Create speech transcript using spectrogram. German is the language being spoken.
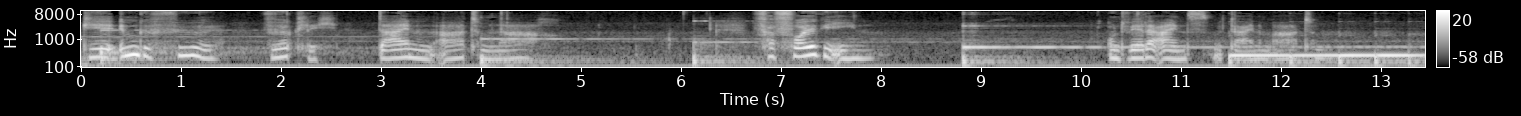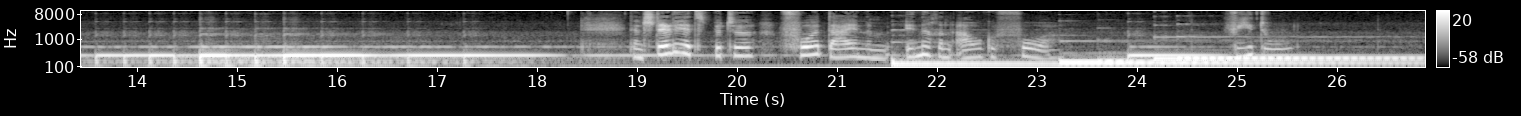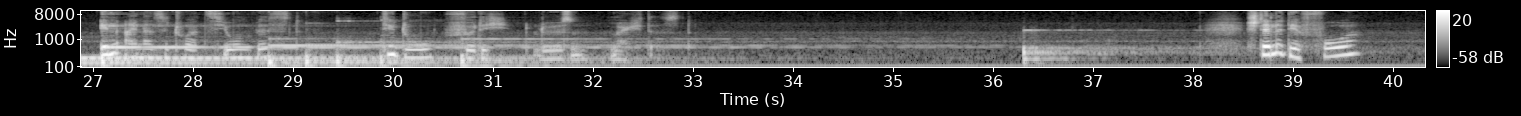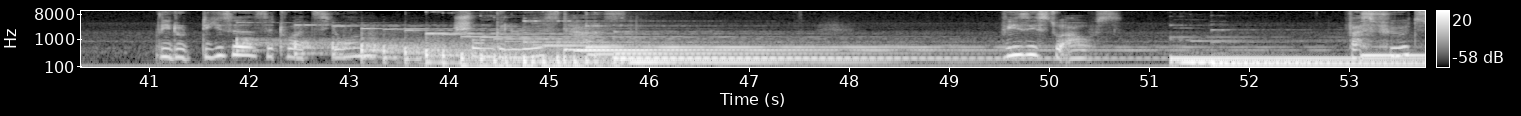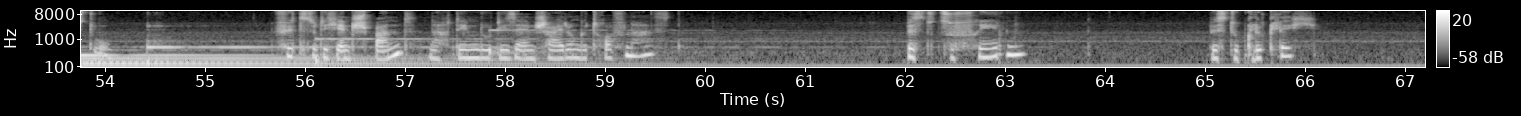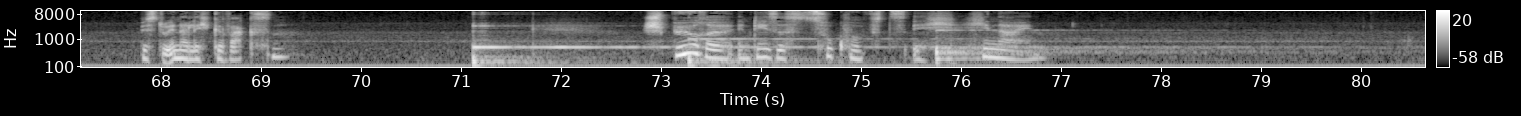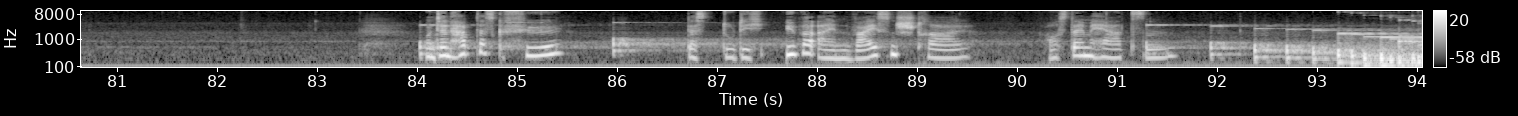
Gehe im Gefühl wirklich deinen Atem nach. Verfolge ihn und werde eins mit deinem Atem. Dann stell dir jetzt bitte vor deinem inneren Auge vor, wie du in einer Situation bist, die du für dich lösen möchtest. Stelle dir vor, wie du diese Situation schon gelöst hast. Wie siehst du aus? Was fühlst du? Fühlst du dich entspannt, nachdem du diese Entscheidung getroffen hast? Bist du zufrieden? Bist du glücklich? Bist du innerlich gewachsen? Spüre in dieses Zukunfts-Ich hinein. Und dann hab das Gefühl, dass du dich über einen weißen Strahl aus deinem Herzen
